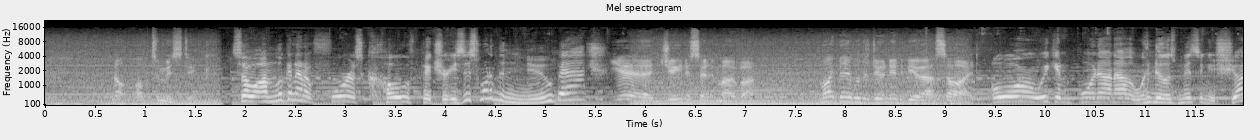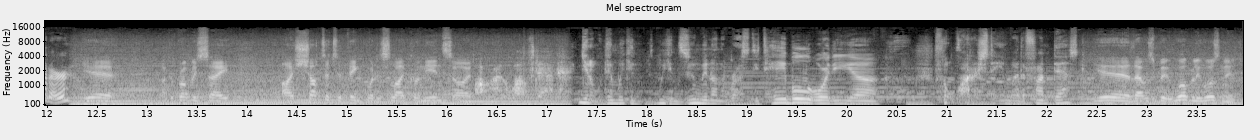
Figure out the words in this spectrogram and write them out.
not optimistic. So I'm looking at a Forest Cove picture. Is this one of the new batch? Yeah, Gina sent him over. Might be able to do an interview outside. Or we can point out how the window's missing a shutter. Yeah, I could probably say, I shudder to think what it's like on the inside. I love that. you know, then we can we can zoom in on the rusty table or the uh, the water stain by the front desk. Yeah, that was a bit wobbly, wasn't it?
